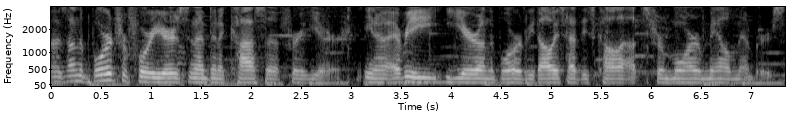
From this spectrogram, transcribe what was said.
I was on the board for four years, and I've been a CASA for a year. You know, every year on the board, we'd always have these call-outs for more male members.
